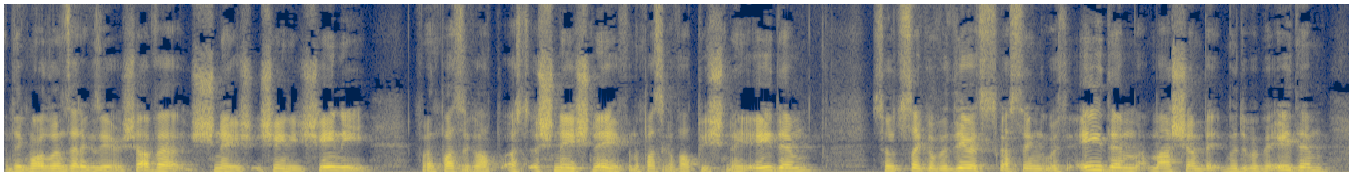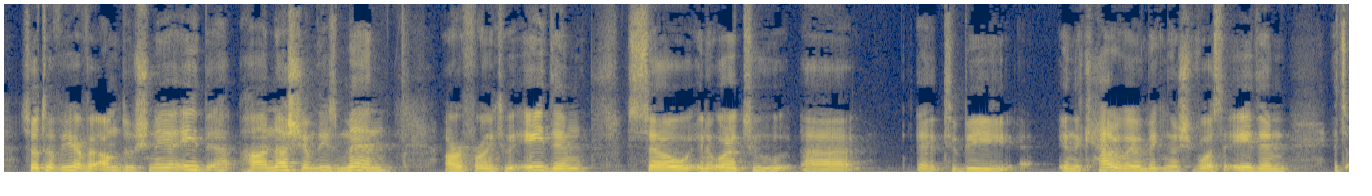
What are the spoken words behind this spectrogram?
And the Gemara learns that Exer Shava, Shnei Sheni Sheni, from the pasuk of uh, Shnei Shnei, from the pasuk of Al Pishnei Edem. So it's like over there, it's discussing with Edem, Masham Meduba Edem. So it's over here, Amdu Shnei Ha'anashim, these men are referring to Edem. So in order to uh, uh, to be in the category of making a Shavuos Edom, it's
